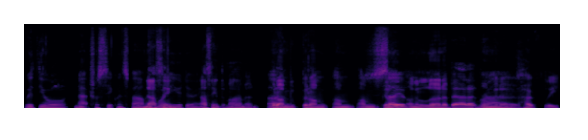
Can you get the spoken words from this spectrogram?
with your natural sequence farming? Nothing. What are you doing? Nothing at the moment. Oh. But I'm but I'm I'm I'm So- gonna, I'm going to learn about it. I'm going to hopefully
